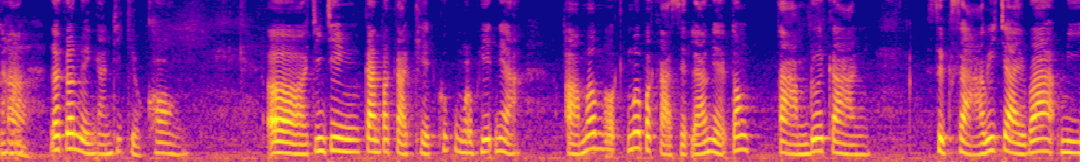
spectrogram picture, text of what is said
นะคะค่ะแล้วก็หน่วยงานที่เกี่ยวข้องเออจริง ๆ การประกาศเขตควบคุมมลพิษเนี่ยอ่าเมื่อเมื่อประกาศเสร็จแล้วเนี่ยต้องตามด้วยการศึกษาวิจัยว่ามี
